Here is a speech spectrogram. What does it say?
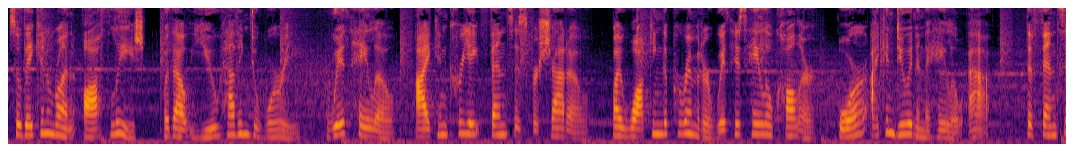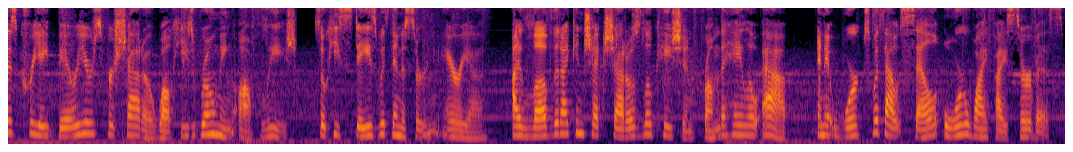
so they can run off leash without you having to worry. With Halo, I can create fences for Shadow by walking the perimeter with his Halo collar, or I can do it in the Halo app. The fences create barriers for Shadow while he's roaming off leash, so he stays within a certain area. I love that I can check Shadow's location from the Halo app, and it works without cell or Wi Fi service.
